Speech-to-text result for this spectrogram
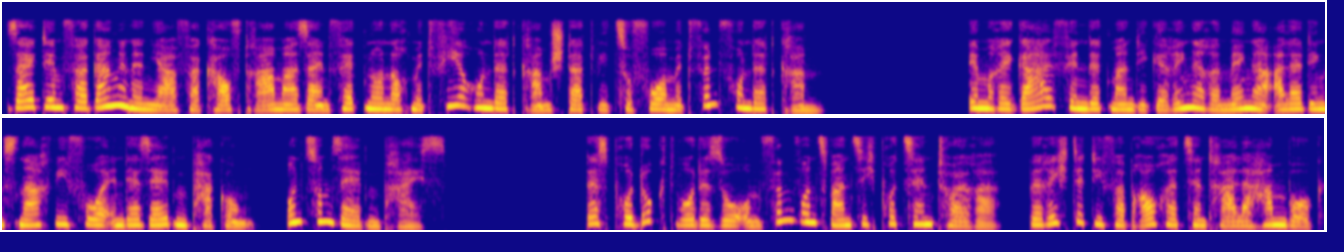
Seit dem vergangenen Jahr verkauft Rama sein Fett nur noch mit 400 Gramm statt wie zuvor mit 500 Gramm. Im Regal findet man die geringere Menge allerdings nach wie vor in derselben Packung und zum selben Preis. Das Produkt wurde so um 25 Prozent teurer, berichtet die Verbraucherzentrale Hamburg,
